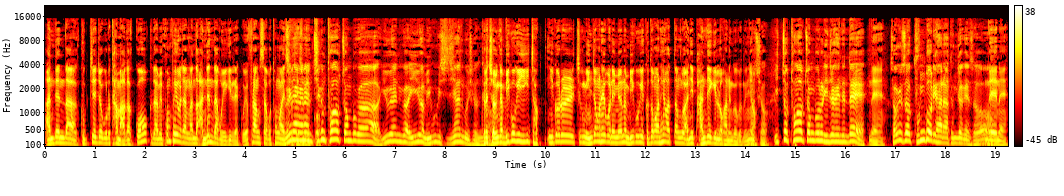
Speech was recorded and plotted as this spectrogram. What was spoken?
안 된다. 국제적으로 다 막았고 그다음에 폼페이오 장관도 안 된다고 얘기를 했고요. 프랑스하고 통화해서 왜냐하면. 지금 통합 정부가 유엔과 EU와 미국이 지지하는 곳이거든요. 그렇죠. 그러니까 미국이 이 적, 이거를 지금 인정을 해버리면은 미국이 그동안 해왔던 거 아니 반대 길로 가는 거거든요. 그렇죠. 이쪽 통합 정부를 인정했는데 네. 저기서 군벌이 하나 등장해서 네네.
